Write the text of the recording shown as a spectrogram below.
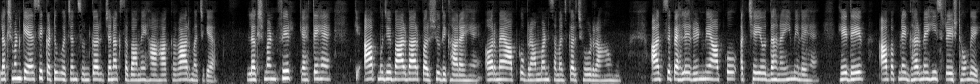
लक्ष्मण के ऐसे कटु वचन सुनकर जनक सभा में हाहाकार मच गया। लक्ष्मण फिर कहते हैं कि आप मुझे बार बार परशु दिखा रहे हैं और मैं आपको ब्राह्मण समझकर छोड़ रहा हूँ। आज से पहले ऋण में आपको अच्छे योद्धा नहीं मिले हैं। हे देव, आप अपने घर में ही श्रेष्ठ होंगे।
